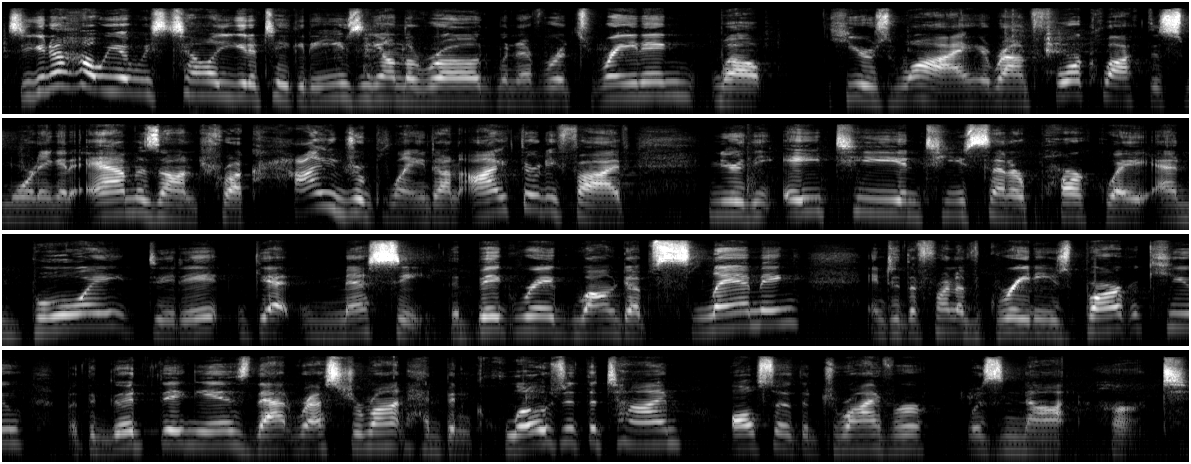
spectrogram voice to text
So, you know how we always tell you to take it easy on the road whenever it's raining? Well, here's why. Around 4 o'clock this morning, an Amazon truck hydroplaned on I 35 near the AT&T Center Parkway, and boy, did it get messy. The big rig wound up slamming into the front of Grady's Barbecue, but the good thing is that restaurant had been closed at the time. Also, the driver was not hurt.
